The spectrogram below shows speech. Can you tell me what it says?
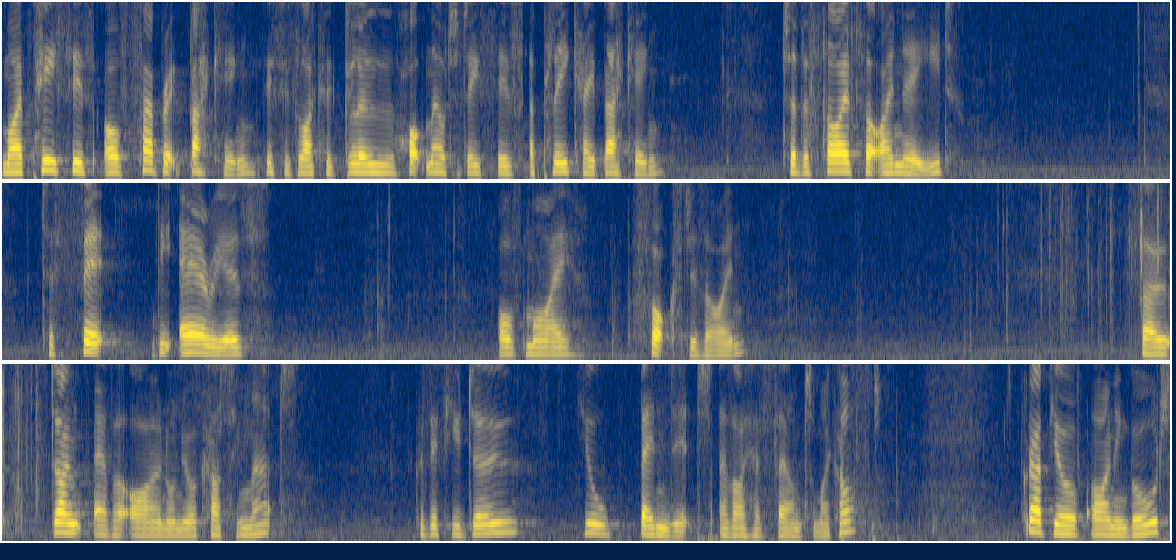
my pieces of fabric backing, this is like a glue hot melt adhesive applique backing, to the size that I need to fit the areas of my fox design. So don't ever iron on your cutting mat because if you do, you'll bend it as I have found to my cost. Grab your ironing board,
